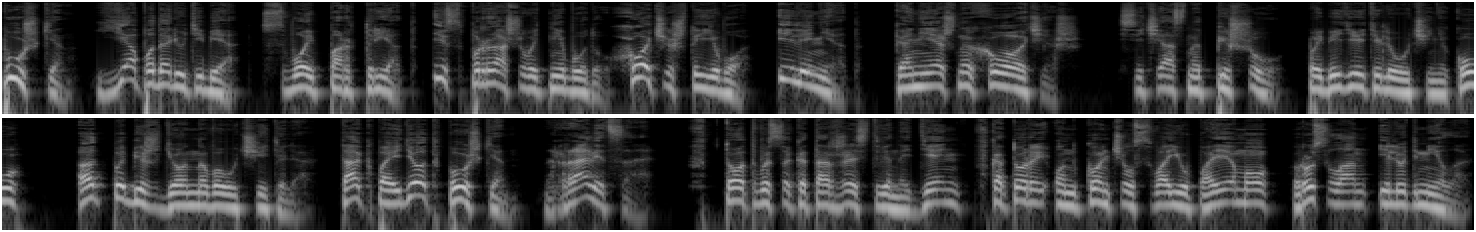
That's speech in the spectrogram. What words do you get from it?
Пушкин, я подарю тебе свой портрет и спрашивать не буду, хочешь ты его или нет. Конечно, хочешь. Сейчас надпишу победителю-ученику от побежденного учителя. Так пойдет, Пушкин? Нравится? В тот высокоторжественный день, в который он кончил свою поэму «Руслан и Людмила»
